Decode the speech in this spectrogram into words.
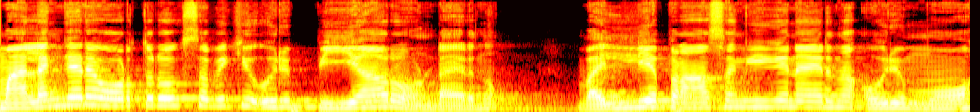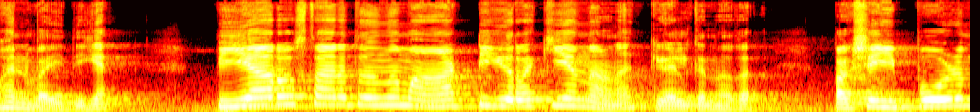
മലങ്കര ഓർത്തഡോക്സ് സഭയ്ക്ക് ഒരു പി ആർ ഒ ഉണ്ടായിരുന്നു. വലിയ പ്രാസംഗികനായിരുന്ന ഒരു മോഹൻ വൈദികൻ. പി ആർ ഒ സ്ഥാനത്ത് നിന്നും ആട്ടി ഇറക്കിയെന്നാണ് കേൾക്കുന്നത്. പക്ഷേ ഇപ്പോഴും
